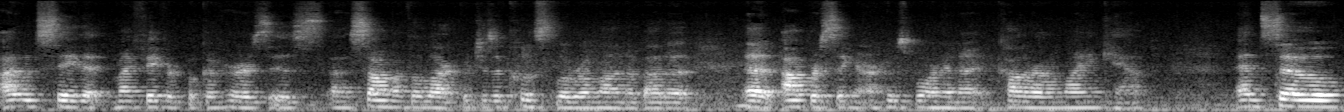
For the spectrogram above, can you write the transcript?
I would say that my favorite book of hers is uh, Song of the Lark, which is a Kunstlerroman about a an opera singer who's born in a Colorado mining camp. And so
